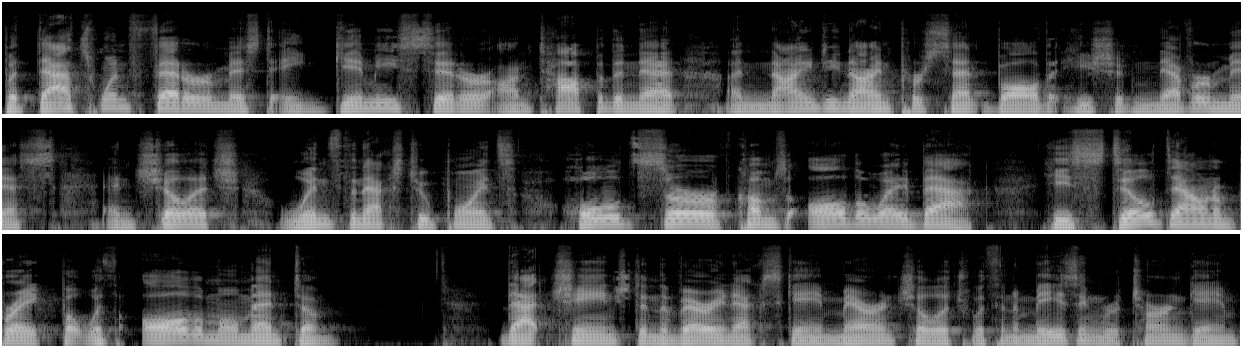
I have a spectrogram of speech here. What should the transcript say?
But that's when Federer missed a gimme sitter on top of the net, a 99% ball that he should never miss. And Cilic wins the next two points, holds serve, comes all the way back. He's still down a break, but with all the momentum, that changed in the very next game. Marin Cilic with an amazing return game,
